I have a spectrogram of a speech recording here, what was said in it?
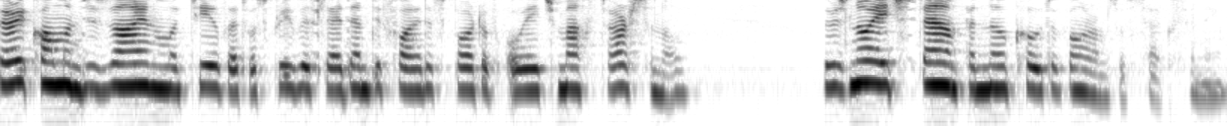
very common design motif that was previously identified as part of OH Master Arsenal. There is no H stamp and no coat of arms of Saxony.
